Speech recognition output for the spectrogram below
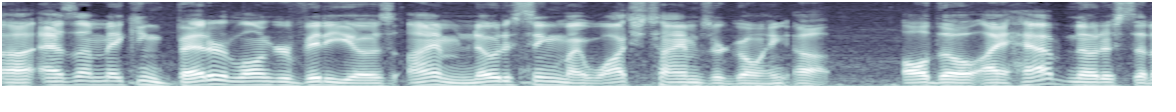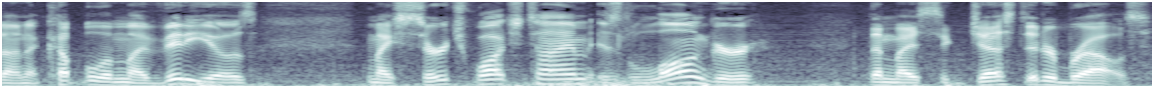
Uh, as I'm making better, longer videos, I am noticing my watch times are going up. Although I have noticed that on a couple of my videos, my search watch time is longer than my suggested or browse.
